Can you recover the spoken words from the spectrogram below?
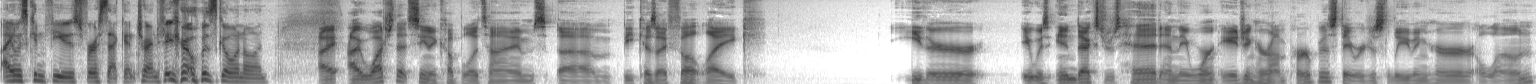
I was confused for a second trying to figure out what was going on. I, I watched that scene a couple of times um, because I felt like either it was in Dexter's head and they weren't aging her on purpose, they were just leaving her alone.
